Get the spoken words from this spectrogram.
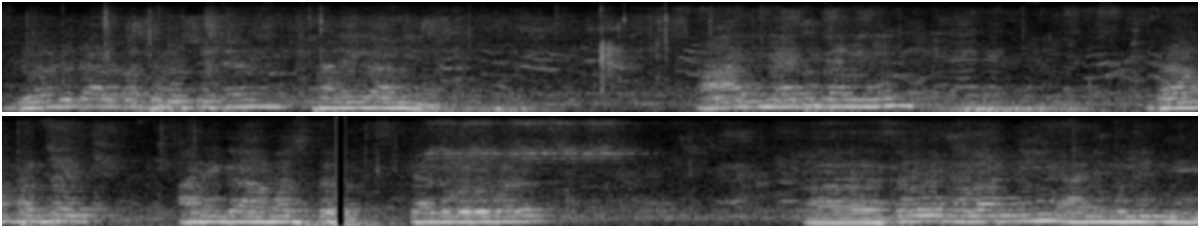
भिवंडी तालुका पोलीस स्टेशन ठाणे ग्रामीण आज या ठिकाणी ग्रामपंचायत आणि ग्रामस्थ त्याचबरोबर सर्व मुलांनी आणि मुलींनी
